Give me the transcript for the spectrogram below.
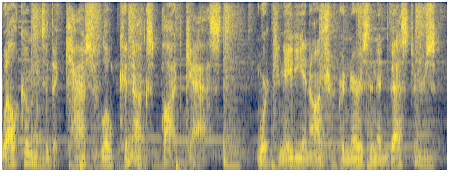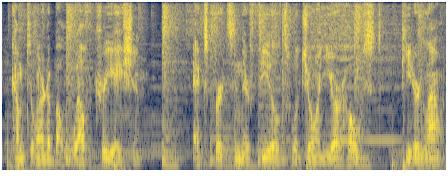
Welcome to the Cashflow Canucks podcast, where Canadian entrepreneurs and investors come to learn about wealth creation. Experts in their fields will join your host, Peter Lount,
